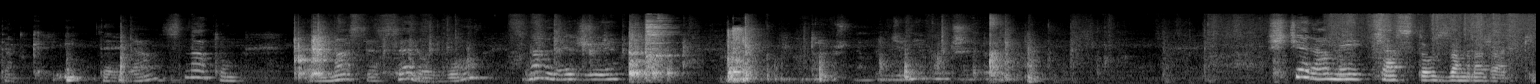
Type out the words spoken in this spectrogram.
Tak, i teraz na tą masę serową należy. To już nam będzie niepotrzebne. Ścieramy ciasto z zamrażarki.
